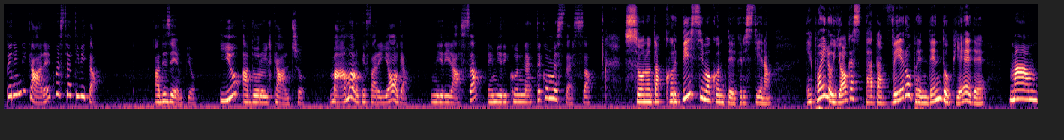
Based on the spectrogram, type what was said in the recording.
per indicare queste attività. Ad esempio, io adoro il calcio, ma amo anche fare yoga mi rilassa e mi riconnette con me stessa. Sono d'accordissimo con te, Cristina. E poi lo yoga sta davvero prendendo piede. Ma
